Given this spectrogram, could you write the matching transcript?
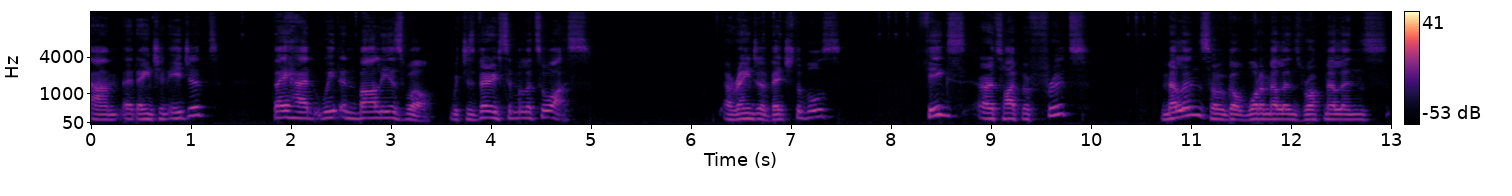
um, at ancient Egypt, they had wheat and barley as well, which is very similar to us. A range of vegetables. Figs are a type of fruit. Melons, so we've got watermelons, rock melons,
